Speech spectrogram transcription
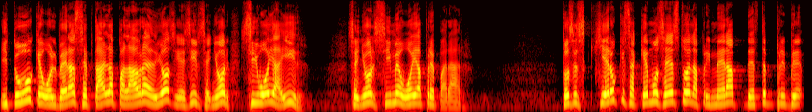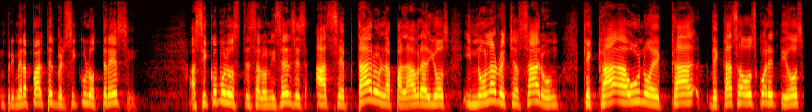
Y tuvo que volver a aceptar la palabra de Dios y decir, Señor, sí voy a ir. Señor, sí me voy a preparar. Entonces, quiero que saquemos esto de la primera, de esta primera parte del versículo 13. Así como los tesalonicenses aceptaron la palabra de Dios y no la rechazaron, que cada uno de, de Casa 242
